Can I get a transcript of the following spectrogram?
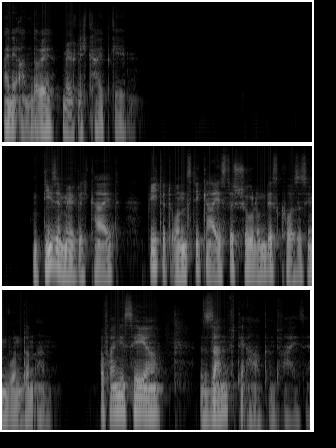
eine andere Möglichkeit geben. Und diese Möglichkeit bietet uns die Geistesschulung des Kurses im Wundern an. Auf eine sehr sanfte Art und Weise.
